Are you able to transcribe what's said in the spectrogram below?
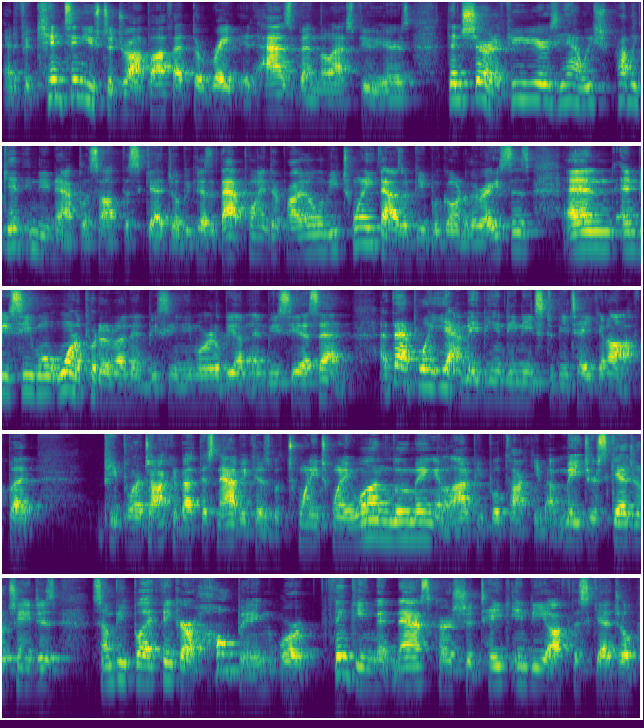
and if it continues to drop off at the rate it has been the last few years, then sure, in a few years, yeah, we should probably get Indianapolis off the schedule, because at that point, there'll probably only be 20,000 people going to the races, and NBC won't want to put it on NBC anymore. It'll be on NBCSN. At that point, yeah, maybe Indy needs to be taken off, but people are talking about this now because with 2021 looming and a lot of people talking about major schedule changes, some people I think are hoping or thinking that NASCAR should take Indy off the schedule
